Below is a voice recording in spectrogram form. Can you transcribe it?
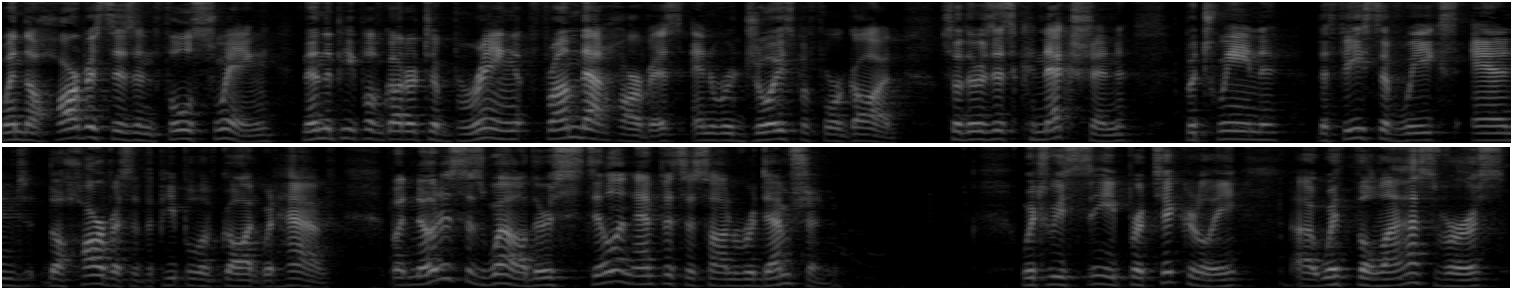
when the harvest is in full swing, then the people of God are to bring from that harvest and rejoice before God. So there's this connection between the Feast of Weeks and the harvest that the people of God would have. But notice as well, there's still an emphasis on redemption, which we see particularly uh, with the last verse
